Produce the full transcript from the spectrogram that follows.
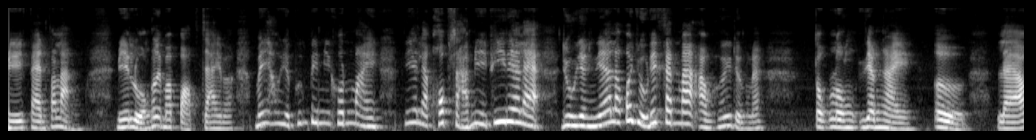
มีแฟนฝรั่งมีหลวงก็เลยมาปลอบใจว่าไม่เอาอย่าเพิ่งไปมีคนใหม่นี่แหละคบสามีพี่เนี่ยแหละ อยู่อย่างเนี้ยเราก็อยู่ด้วยกันมาเอาเฮ้ยเดี๋ยวนะ ตกลงยังไง เออ แล้ว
